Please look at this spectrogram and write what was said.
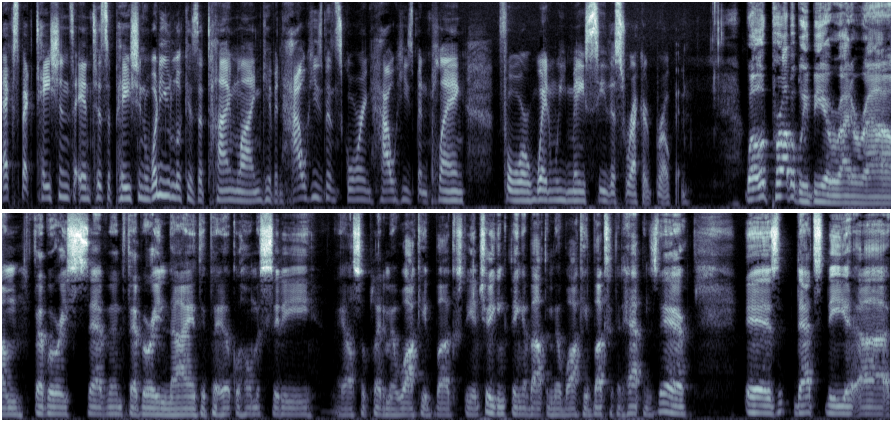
expectations, anticipation. What do you look as a timeline given how he's been scoring, how he's been playing, for when we may see this record broken? Well, it'll probably be right around February 7th, February 9th. They play Oklahoma City. They also play the Milwaukee Bucks. The intriguing thing about the Milwaukee Bucks, if it happens there, is that's the uh,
